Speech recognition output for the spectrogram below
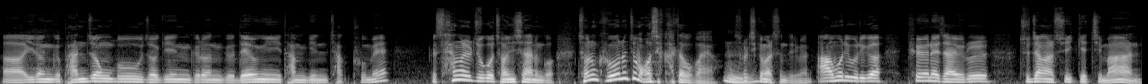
아 이런 그 반정부적인 그런 그 내용이 담긴 작품에 그 상을 주고 전시하는 거 저는 그거는 좀 어색하다고 봐요. 음. 솔직히 말씀드리면 아무리 우리가 표현의 자유를 주장할 수 있겠지만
